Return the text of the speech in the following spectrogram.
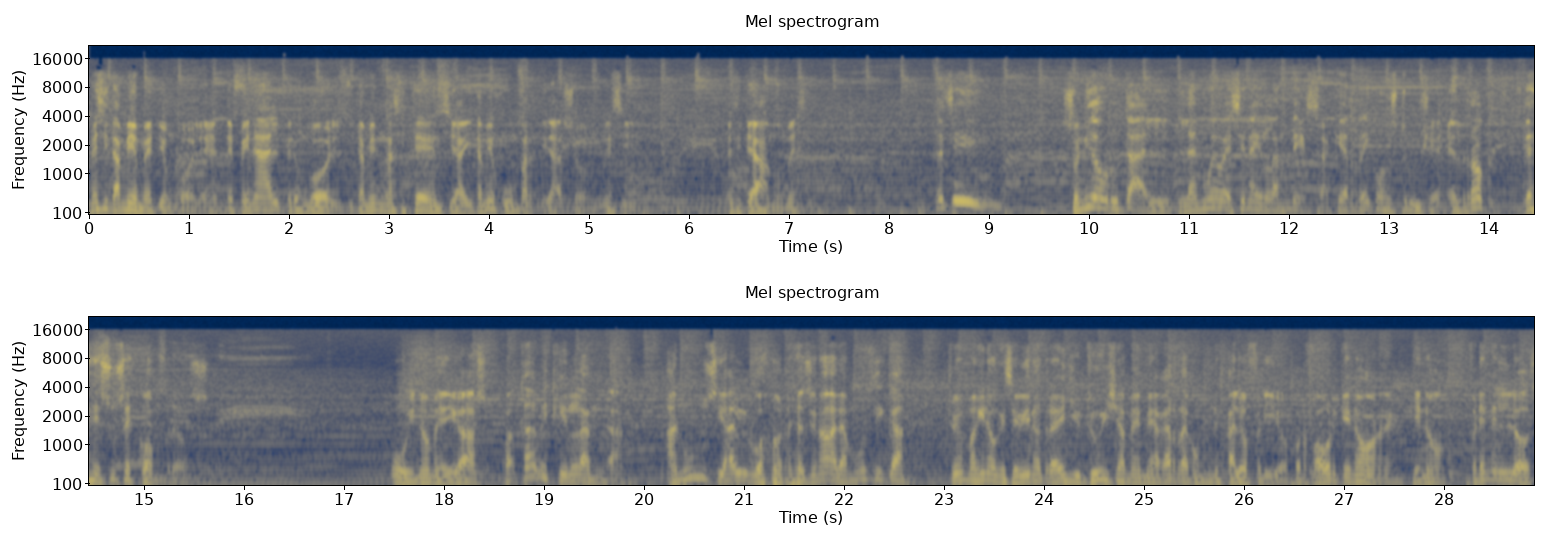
Messi también metió un gol, ¿eh? de penal, pero un gol. Y también una asistencia, y también jugó un partidazo. Messi, Messi te amo, Messi. Messi. Sonido brutal, la nueva escena irlandesa que reconstruye el rock desde sus escombros. Uy, no me digas, cada vez que Irlanda anuncia algo relacionado a la música, yo me imagino que se viene otra vez YouTube y ya me, me agarra como un escalofrío. Por favor que no, ¿eh? que no. Frenenlos,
